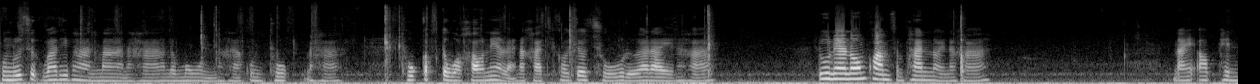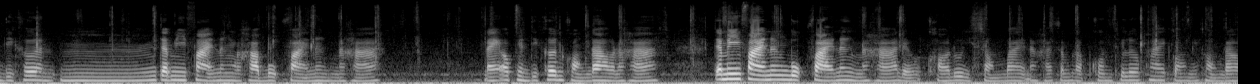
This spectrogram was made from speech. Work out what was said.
คุณรู้สึกว่าที่ผ่านมานะคะเดมูนนะคะ คุณทุกนะคะ ทุกกับตัวเขาเนี่ยแหละนะคะ ที่เขาเจ้าชู้หรืออะไรนะคะ ดูแนวโน้มความสัมพันธ์หน่อยนะคะ Knight of Pentacles จะมีฝ่ายหนึ่งละค่ะบุกฝ่ายหนึ่งนะคะ Knight of Pentacles ของเรานะคะ จะมีฝ่ายหนึ่งบุกฝ่ายหนึ่งนะคะ เดี๋ยวขอดูอีกสองใบนะคะสำหรับคนที่เลือกไพ่กองนี้ของเรา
